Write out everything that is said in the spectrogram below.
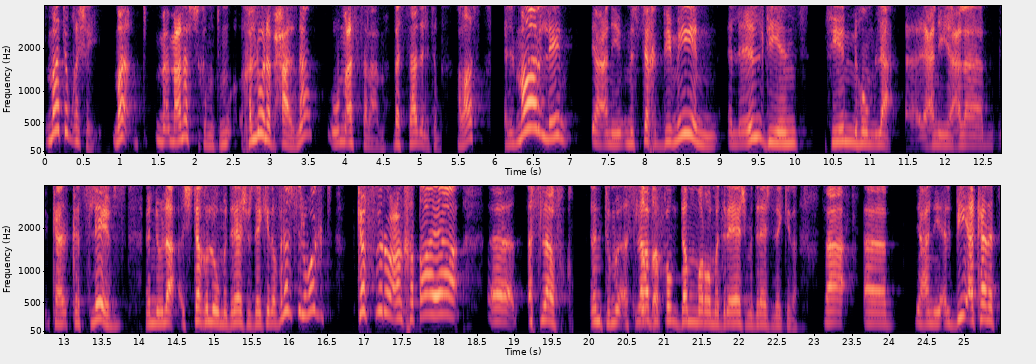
ما تبغى شيء. ما مع مع نفسكم أنتم. خلونا في حالنا ومع السلامة. بس هذا اللي تبغى. خلاص. المارلين يعني مستخدمين الالديانز في انهم لا يعني على كسليفز انه لا اشتغلوا مدري إيش وزي كذا. وفي نفس الوقت كفروا عن خطايا آه، أسلافكم. أنتم أسلافكم دمروا مدري إيش مدري إيش زي كذا. ف آه، يعني البيئة كانت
